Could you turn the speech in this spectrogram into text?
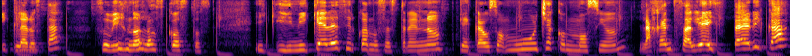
y claro está, subiendo los costos. Y, y ni qué decir cuando se estrenó, que causó mucha conmoción, la gente salía histérica.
